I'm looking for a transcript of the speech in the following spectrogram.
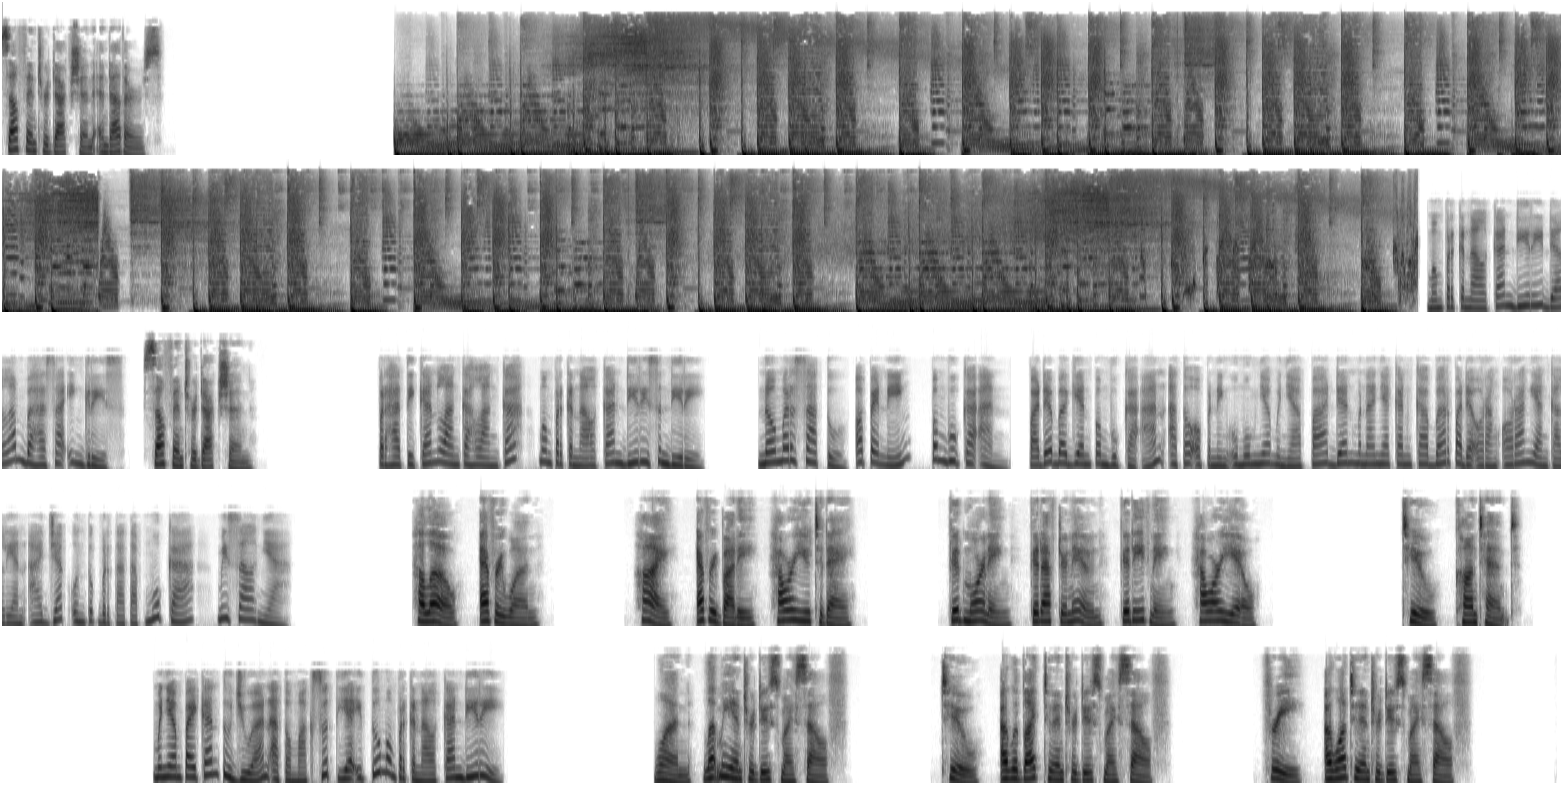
self-introduction and others. Memperkenalkan diri dalam bahasa Inggris. Self-introduction. Perhatikan langkah-langkah memperkenalkan diri sendiri. Nomor 1. Opening, pembukaan. Pada bagian pembukaan atau opening umumnya menyapa dan menanyakan kabar pada orang-orang yang kalian ajak untuk bertatap muka, misalnya. Hello, everyone. Hi, everybody, how are you today? Good morning, good afternoon, good evening, how are you? 2. Content. Menyampaikan tujuan atau maksud yaitu memperkenalkan diri. 1. Let me introduce myself. 2. I would like to introduce myself. 3. I want to introduce myself.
